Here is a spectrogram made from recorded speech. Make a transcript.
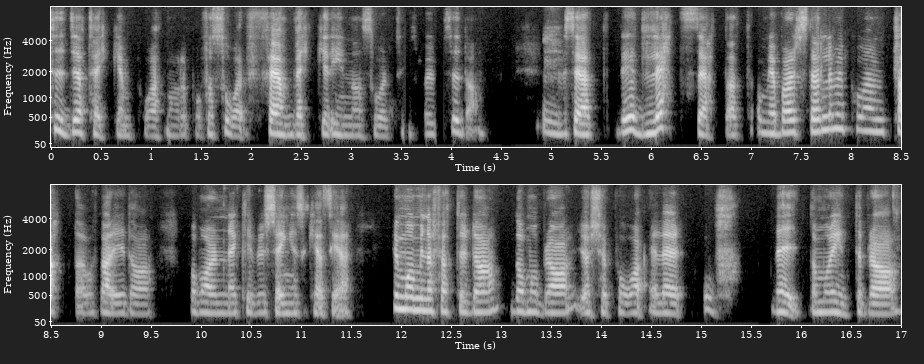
tidiga tecken på att man håller på att få sår fem veckor innan såret syns på utsidan. Mm. Det vill säga att det är ett lätt sätt att om jag bara ställer mig på en platta varje dag på morgonen när jag kliver ur sängen så kan jag se hur mår mina fötter idag? De mår bra, jag kör på. Eller nej, de mår inte bra.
